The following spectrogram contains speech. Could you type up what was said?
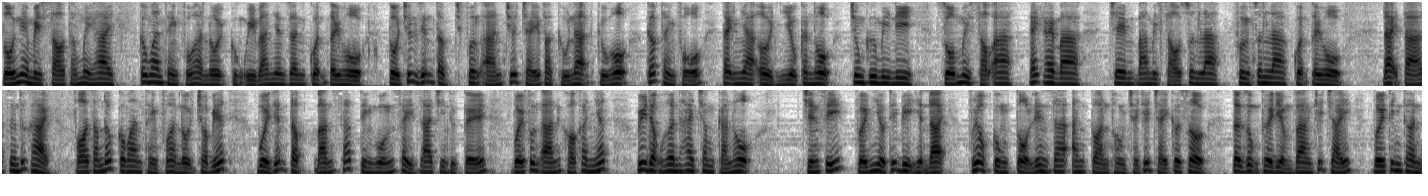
Tối ngày 16 tháng 12, Công an thành phố Hà Nội cùng Ủy ban nhân dân quận Tây Hồ tổ chức diễn tập phương án chữa cháy và cứu nạn cứu hộ cấp thành phố tại nhà ở nhiều căn hộ chung cư mini số 16A, ngách 23 trên 36 Xuân La, phường Xuân La, quận Tây Hồ. Đại tá Dương Đức Hải, Phó Giám đốc Công an thành phố Hà Nội cho biết, buổi diễn tập bám sát tình huống xảy ra trên thực tế với phương án khó khăn nhất, huy động hơn 200 cán hộ, chiến sĩ với nhiều thiết bị hiện đại phối hợp cùng tổ liên gia an toàn phòng cháy chữa cháy cơ sở, tận dụng thời điểm vàng chữa cháy với tinh thần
